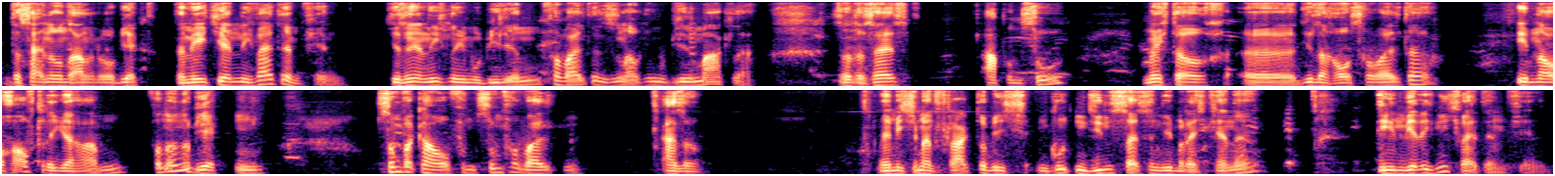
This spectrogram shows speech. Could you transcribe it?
das eine oder andere Objekt, dann will ich die nicht weiterempfehlen. Die sind ja nicht nur Immobilienverwalter, die sind auch Immobilienmakler. So, das heißt, ab und zu möchte auch äh, dieser Hausverwalter eben auch Aufträge haben von den Objekten zum Verkaufen, zum Verwalten. Also, wenn mich jemand fragt, ob ich einen guten Dienstleister in dem Bereich kenne, den werde ich nicht weiterempfehlen.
